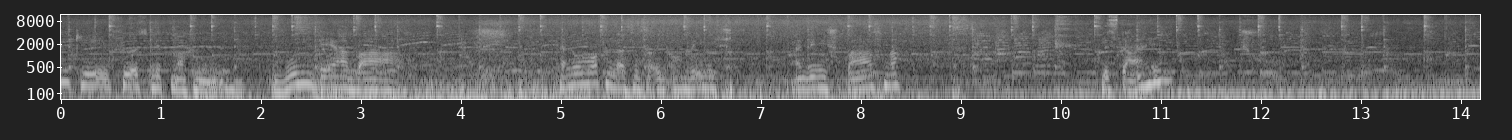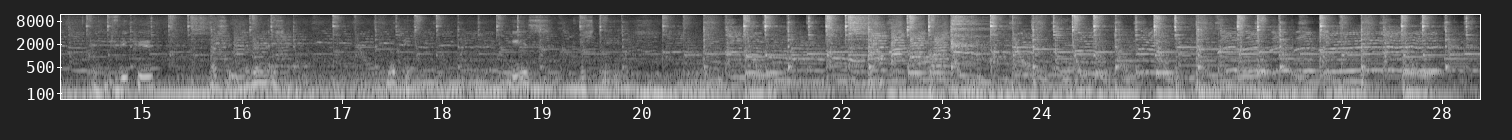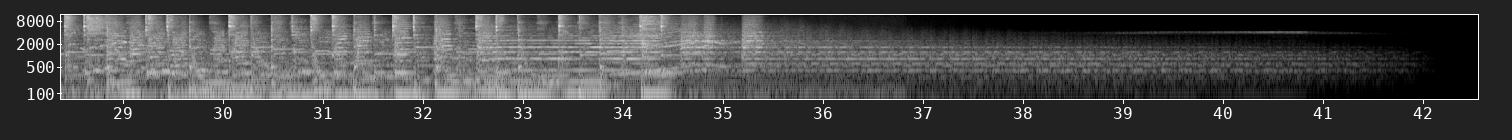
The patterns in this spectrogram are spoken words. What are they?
Danke fürs Mitmachen. Wunderbar. Ich kann nur hoffen, dass es euch auch ein wenig, ein wenig Spaß macht. Bis dahin entwickelt das innere Lächeln. Wirklich. Ist wichtig.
